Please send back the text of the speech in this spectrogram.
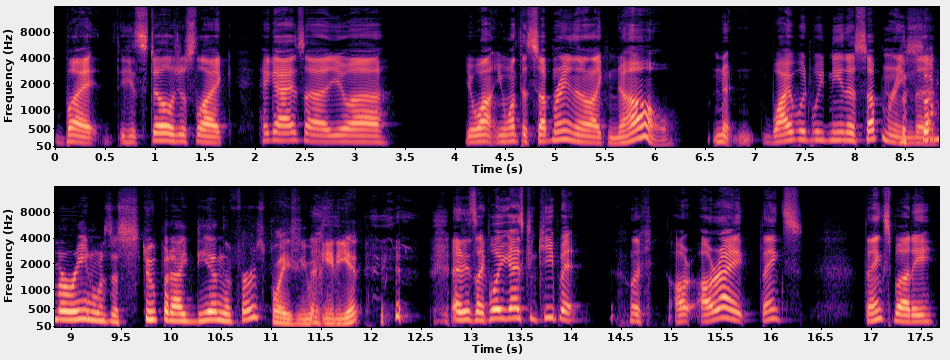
but he's still just like, "Hey guys, uh, you uh, you want you want the submarine?" And they're like, "No." No, why would we need a submarine? The The- submarine was a stupid idea in the first place, you idiot. and he's like, "Well, you guys can keep it." Like, all, all right, thanks, thanks, buddy.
